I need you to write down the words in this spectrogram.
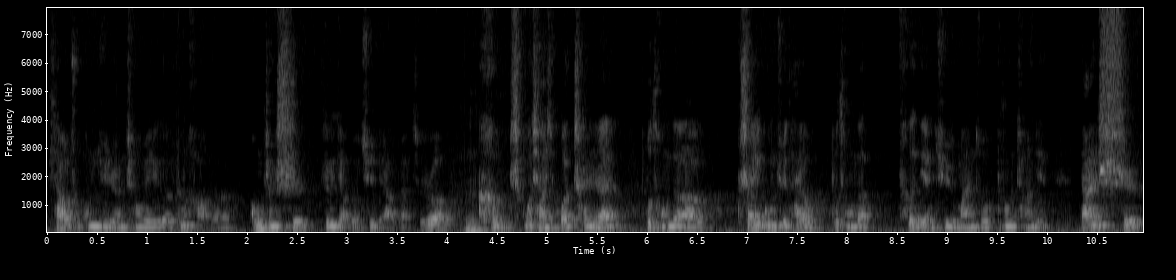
跳出工具人，成为一个更好的工程师这个角度去聊的。就是说，可我相信，我承认不同的商业工具它有不同的特点去满足不同的场景，但是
